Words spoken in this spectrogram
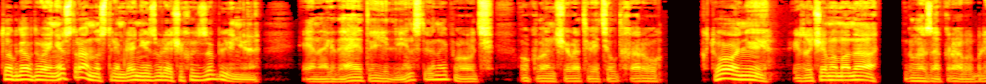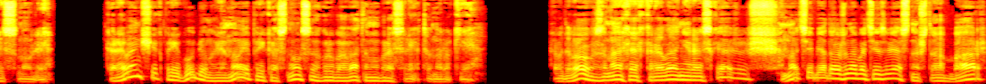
Тогда вдвойне странно стремление извлечь их из забвения. Иногда это единственный путь, — уклончиво ответил Дхару. Кто они И зачем им она?» Глаза крабы блеснули. Караванщик пригубил вино и прикоснулся к грубоватому браслету на руке. В двух взмахах крыла не расскажешь, но тебе должно быть известно, что бар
